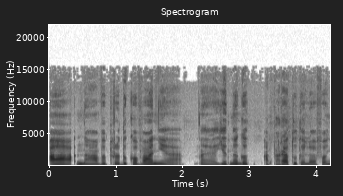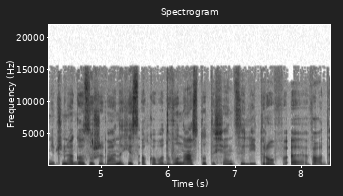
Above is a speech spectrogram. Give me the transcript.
a na wyprodukowanie E, jednego aparatu telefonicznego zużywanych jest około 12 tysięcy litrów e, wody.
